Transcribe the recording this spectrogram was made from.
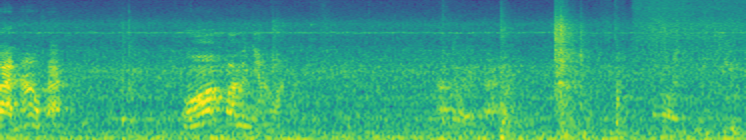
บ้านเฮาค่ะหอมว่าเป็นอย่างวะอร่อยค่ะอร่อยจริงๆ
